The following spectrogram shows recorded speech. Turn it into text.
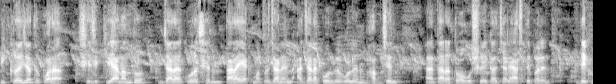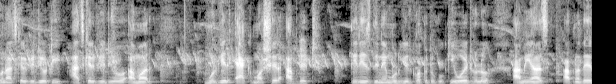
বিক্রয়জাত করা, সে যে কী আনন্দ যারা করেছেন তারাই একমাত্র জানেন, আর যারা করবে বলেন, ভাবছেন তারা তো অবশ্যই এই কালচারে আসতে পারেন। দেখুন আজকের ভিডিওটি। আজকের ভিডিও আমার মুরগির এক মাসের আপডেট। তিরিশ দিনে মুরগির কতটুকু কি ওয়েট হলো, আমি আজ আপনাদের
